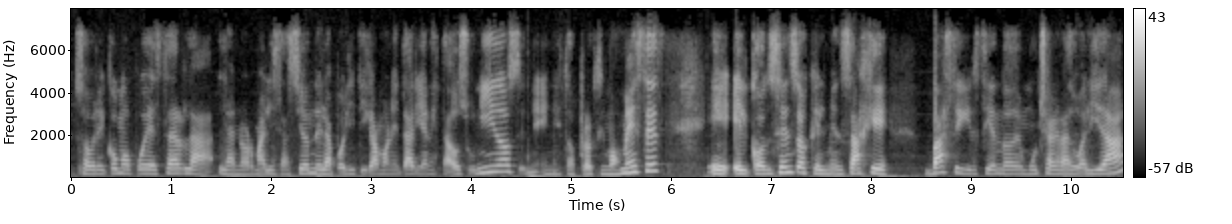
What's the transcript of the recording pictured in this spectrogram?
sobre cómo puede ser la, normalización de la política monetaria en Estados Unidos en, estos próximos meses. Eh, el consenso es que el mensaje va a seguir siendo de mucha gradualidad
